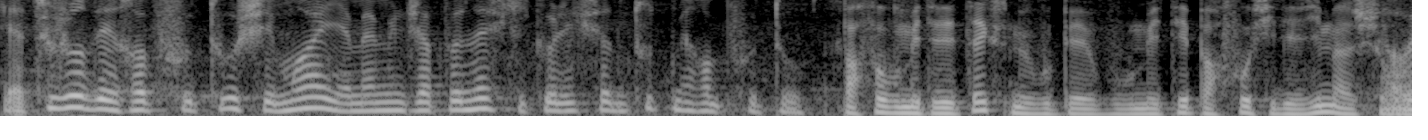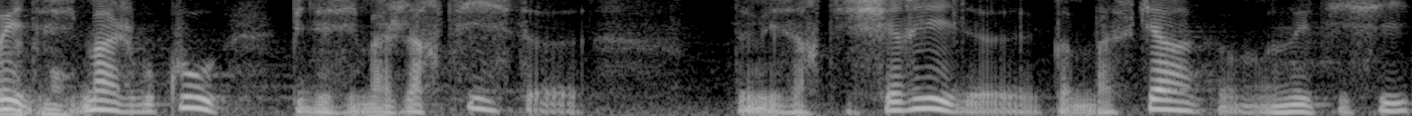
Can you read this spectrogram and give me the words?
Il y a toujours des robes photos chez moi. Il y a même une japonaise qui collectionne toutes mes robes photos. Parfois, vous mettez des textes, mais vous, vous mettez parfois aussi des images sur ah Oui, des images, beaucoup. Puis des images d'artistes, euh, de mes artistes chéris, comme Basquiat, comme on est ici.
